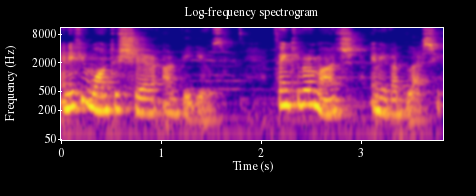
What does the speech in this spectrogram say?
and if you want to share our videos. Thank you very much and may God bless you.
